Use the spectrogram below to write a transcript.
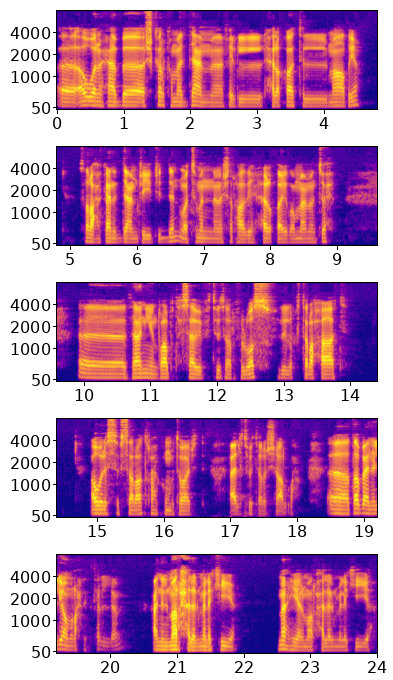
آه، اولا حاب أشكركم على الدعم في الحلقات الماضية. صراحة كان الدعم جيد جدا وأتمنى نشر هذه الحلقة أيضا مع من تحب. آه، ثانيا رابط حسابي في تويتر في الوصف للاقتراحات أو الاستفسارات راح يكون متواجد على تويتر إن شاء الله. آه، طبعا اليوم راح نتكلم عن المرحلة الملكية. ما هي المرحلة الملكية؟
